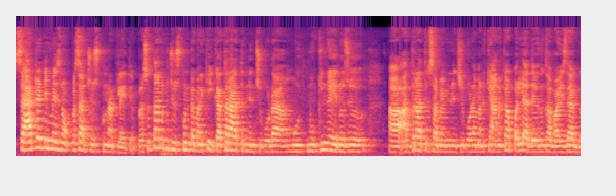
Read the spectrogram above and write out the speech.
శాటిలైట్ ఇమేజ్ని ఒక్కసారి చూసుకున్నట్లయితే ప్రస్తుతానికి చూసుకుంటే మనకి గత రాత్రి నుంచి కూడా ము- ముఖ్యంగా ఈరోజు అర్ధరాత్రి సమయం నుంచి కూడా మనకి అనకాపల్లి అదేవిధంగా వైజాగ్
